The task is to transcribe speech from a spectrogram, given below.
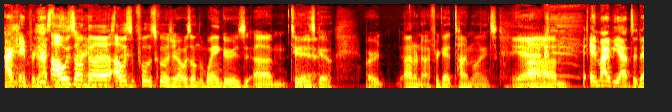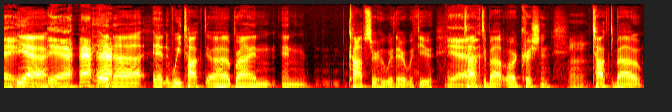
I can't pronounce. I was on the. I was full disclosure. I was on the Wangers um, two days ago, or I don't know. I forget timelines. Yeah, Um, it might be out today. Yeah. yeah. and uh, and we talked. Uh, Brian and Copster, who were there with you, Yeah. Mm. talked about, or Christian, talked about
